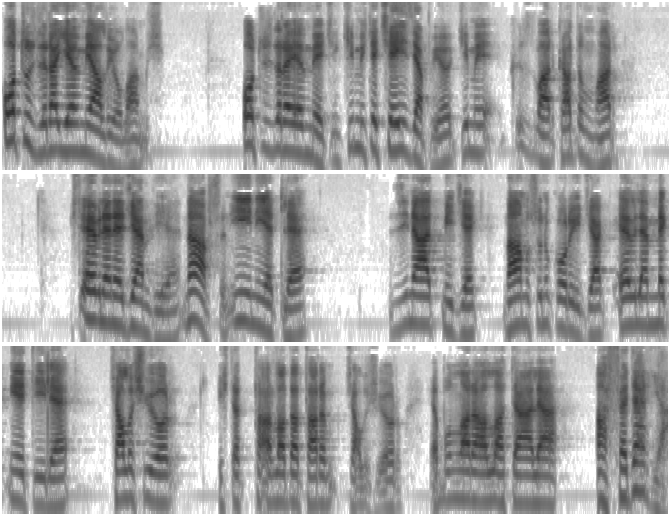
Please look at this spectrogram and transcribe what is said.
30 lira yevmiye alıyorlarmış. 30 lira yevmiye için. Kimi işte çeyiz yapıyor, kimi kız var, kadın var. İşte evleneceğim diye. Ne yapsın? İyi niyetle, zina etmeyecek, namusunu koruyacak, evlenmek niyetiyle çalışıyor, işte tarlada tarım çalışıyor. E bunları Allah Teala affeder ya.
